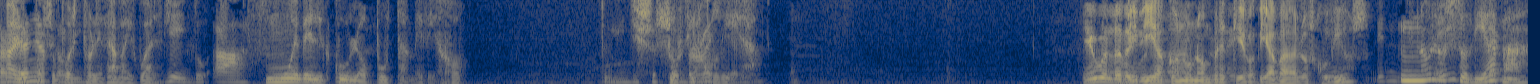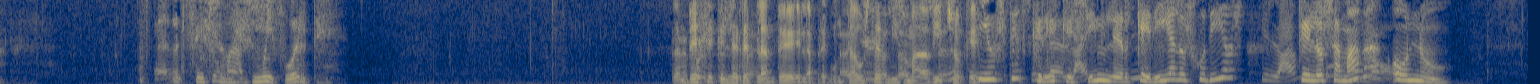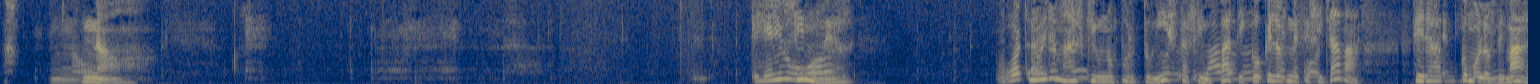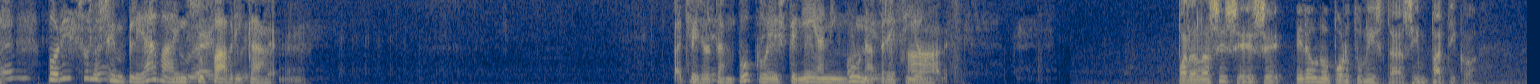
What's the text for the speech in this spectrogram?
A él, por supuesto, le daba igual. Mueve el culo, puta, me dijo. Sucia judía. ¿Vivía con un hombre que odiaba a los judíos? No los odiaba. Eso es muy fuerte. Deje que le replantee la pregunta. Usted misma ha dicho que... ¿Y usted cree que Schindler quería a los judíos? ¿Que los amaba o no? No. Schindler no era más que un oportunista simpático que los necesitaba. Era como los demás. Por eso los empleaba en su fábrica. Pero tampoco les tenía ningún aprecio. Para las SS era un oportunista simpático,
